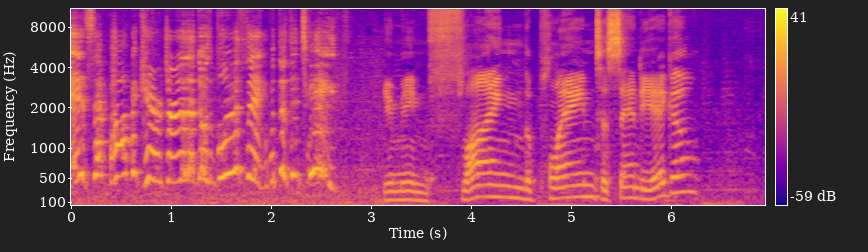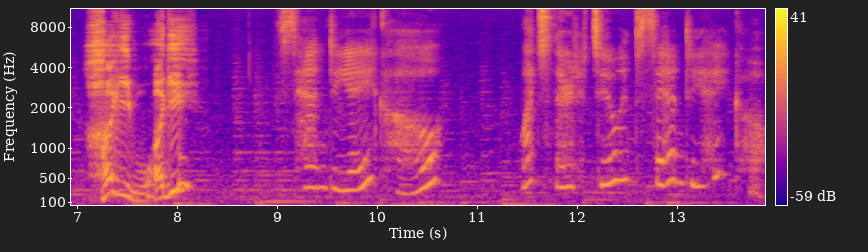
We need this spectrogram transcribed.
It's that Poppy character, that, the blue thing with the, the teeth. You mean flying the plane to San Diego? Huggy Wuggy? San Diego? What's there to do in San Diego?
